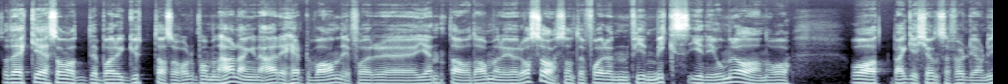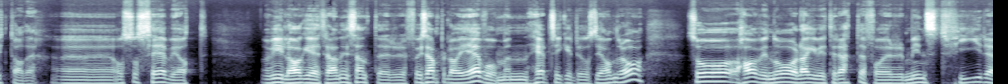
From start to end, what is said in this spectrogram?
Så det er ikke sånn at det er bare gutter som holder på med det her lenger. Det her er helt vanlig for uh, jenter og damer å gjøre også, sånn at det får en fin miks i de områdene, og, og, at begge kjønn selvfølgelig har nytte av det. Uh, og så ser vi at når vi lager treningssenter, f.eks. i EVO, men helt sikkert hos de andre òg, så har vi nå, legger vi til rette for minst fire,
